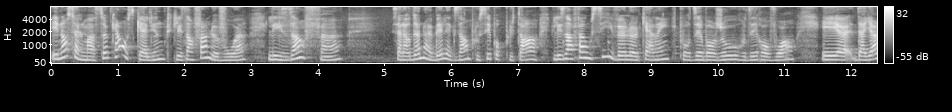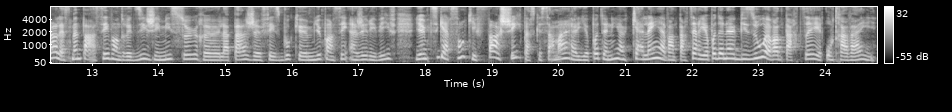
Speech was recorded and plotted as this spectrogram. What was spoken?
Et non seulement ça, quand on se câline puis que les enfants le voient, les enfants ça leur donne un bel exemple aussi pour plus tard. Les enfants aussi, ils veulent un câlin pour dire bonjour ou dire au revoir. Et euh, d'ailleurs, la semaine passée, vendredi, j'ai mis sur euh, la page Facebook euh, Mieux penser, agir et vivre. Il y a un petit garçon qui est fâché parce que sa mère, elle lui a pas donné un câlin avant de partir. Elle lui a pas donné un bisou avant de partir au travail.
